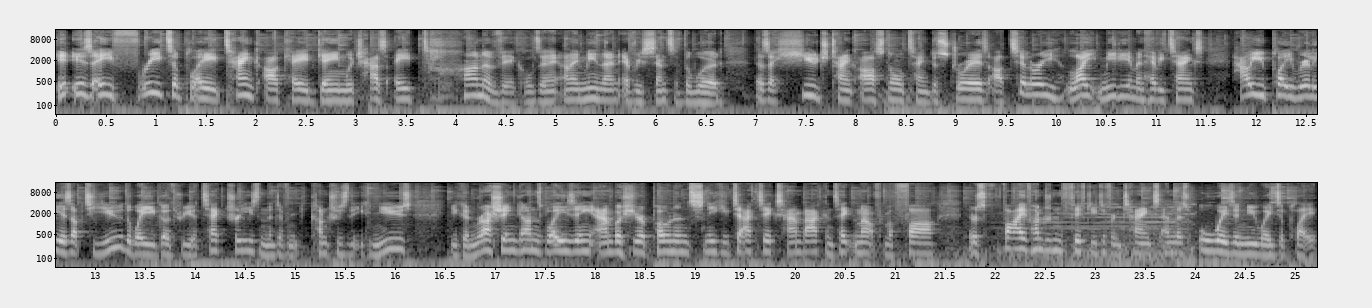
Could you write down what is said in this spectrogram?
It is a free-to-play tank arcade game which has a ton of vehicles in it, and I mean that in every sense of the word. There's a huge tank arsenal, tank destroyers, artillery, light, medium, and heavy tanks. How you play really is up to you, the way you go through your tech trees and the different countries that you can use. You can rush in guns blazing, ambush your opponents, sneaky tactics, hand back and take them out from afar. There's 550 different tanks and there's always a new way to play.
